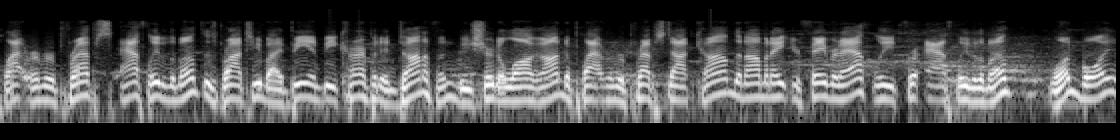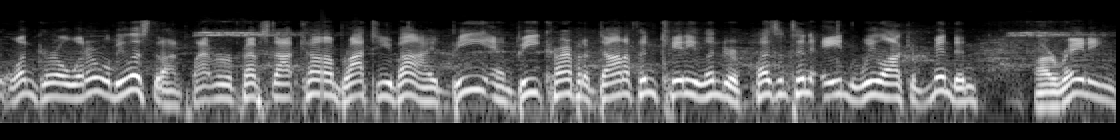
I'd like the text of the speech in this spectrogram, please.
Platte River Preps Athlete of the Month is brought to you by B&B Carpet in Doniphan. Be sure to log on to PlatteRiverPreps.com to nominate your favorite athlete for Athlete of the Month. One boy, one girl winner will be listed on PlatteRiverPreps.com. Brought to you by B&B Carpet of Doniphan, Katie Linder of Pleasanton, Aiden Wheelock of Minden. Our reigning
